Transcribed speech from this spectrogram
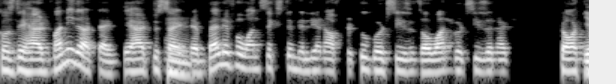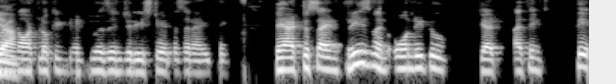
Because they had money that time. They had to sign Hmm. Dembele for 160 million after two good seasons or one good season at Dortmund, Yeah. not looking into his injury status and anything. They had to sign Griezmann only to get, I think, they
